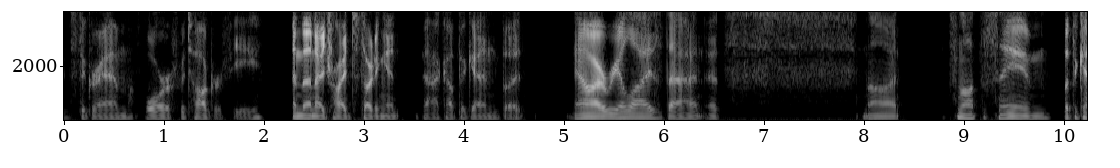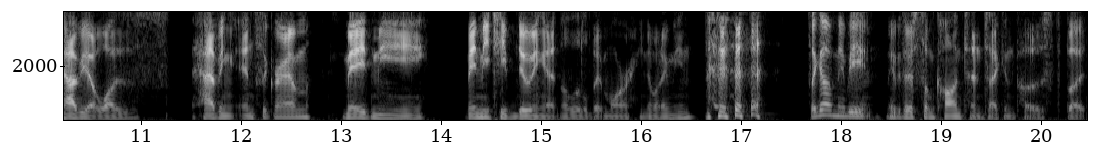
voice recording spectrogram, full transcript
Instagram for photography, and then I tried starting it back up again. But now I realize that it's not it's not the same. But the caveat was having Instagram made me made me keep doing it a little bit more. You know what I mean? it's like oh maybe maybe there's some content I can post, but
